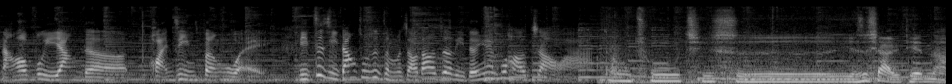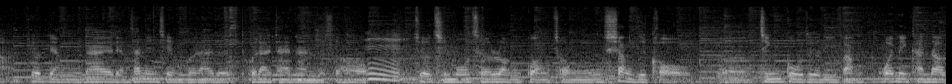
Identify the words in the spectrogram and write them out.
然后不一样的环境氛围。你自己当初是怎么找到这里的？因为不好找啊。当初其实也是下雨天呐，就两大概两三年前回来的，回来台南的时候，嗯，就骑摩托车乱逛，从巷子口呃经过这个地方，外面看到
